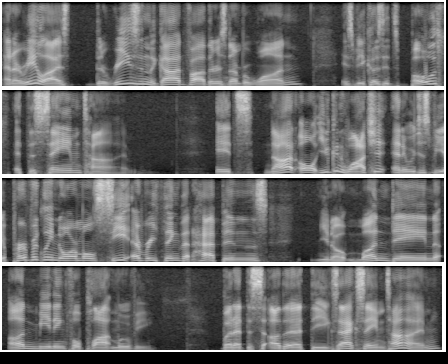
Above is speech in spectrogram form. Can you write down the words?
And I realized the reason The Godfather is number one is because it's both at the same time. It's not all you can watch it and it would just be a perfectly normal, see everything that happens, you know, mundane, unmeaningful plot movie. But at the other at the exact same time,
